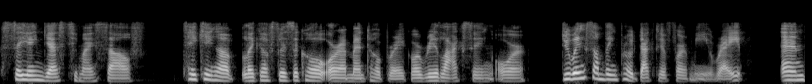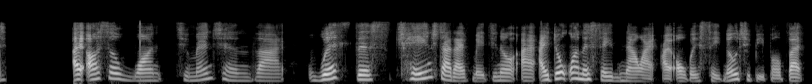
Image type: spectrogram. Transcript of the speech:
saying yes to myself, taking a like a physical or a mental break or relaxing or doing something productive for me, right? And I also want to mention that with this change that I've made, you know, I, I don't want to say now I, I always say no to people, but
